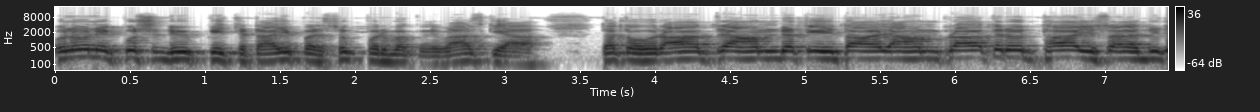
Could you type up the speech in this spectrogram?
उन्होंने कुशद्वीप की चटाई पर सुखपूर्वक निवास किया। तथो रात्राम व्यतीतायाम प्रातरुत्थाय सद्विज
